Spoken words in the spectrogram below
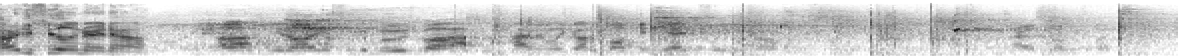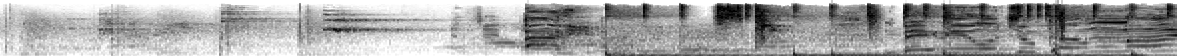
How are you feeling right now? Uh, you know, I got some good moves, but I haven't really got a bucket yet, so you know. Alright, let's go. Play. Ay. Baby, won't you come my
